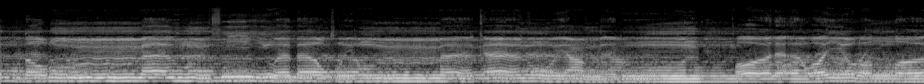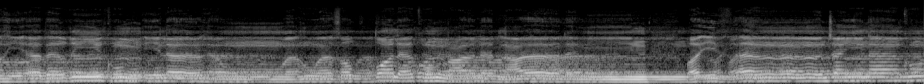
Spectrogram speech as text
متبر ما هم فيه وباطل ما كانوا يعملون قال أغير الله أبغيكم إلها وهو فضلكم على العالمين وإذ أنجيناكم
